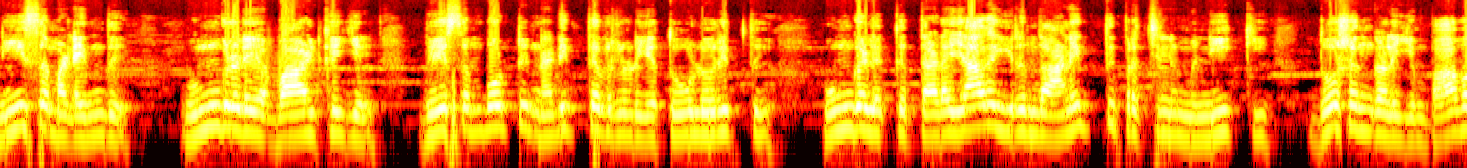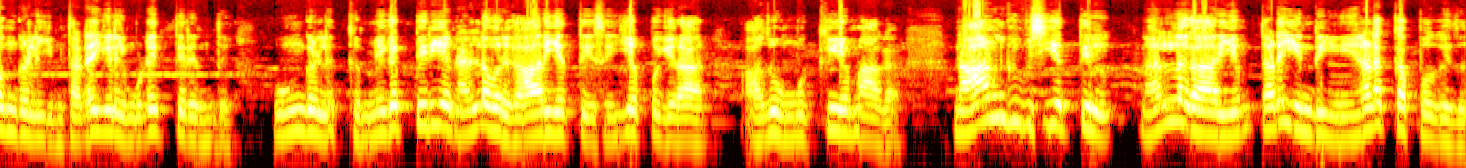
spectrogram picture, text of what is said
நீசமடைந்து உங்களுடைய வாழ்க்கையில் வேஷம் போட்டு நடித்தவர்களுடைய தோலுரித்து உங்களுக்கு தடையாக இருந்த அனைத்து பிரச்சனையும் நீக்கி தோஷங்களையும் பாவங்களையும் தடைகளையும் உடைத்திருந்து உங்களுக்கு மிகப்பெரிய நல்ல ஒரு காரியத்தை செய்ய போகிறார். அதுவும் முக்கியமாக நான்கு விஷயத்தில் நல்ல காரியம் தடையின்றி நடக்கப் போகுது.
